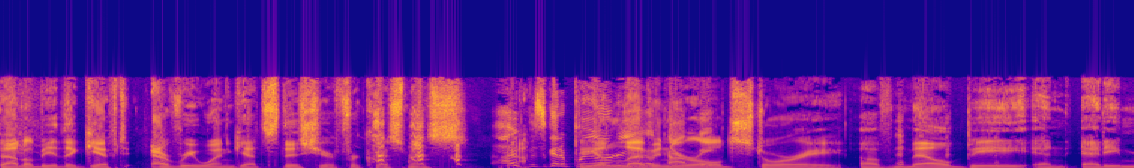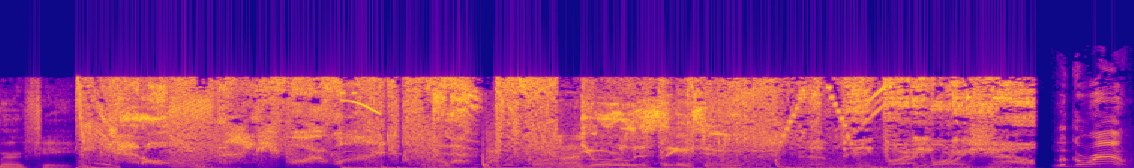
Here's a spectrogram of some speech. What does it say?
That'll be the gift everyone gets this year for Christmas. I was going to the pre-order you a 11 year copy. old story of Mel B and Eddie Murphy. Channel 94.1. You're listening to The Big Party Morning Show. Look around.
